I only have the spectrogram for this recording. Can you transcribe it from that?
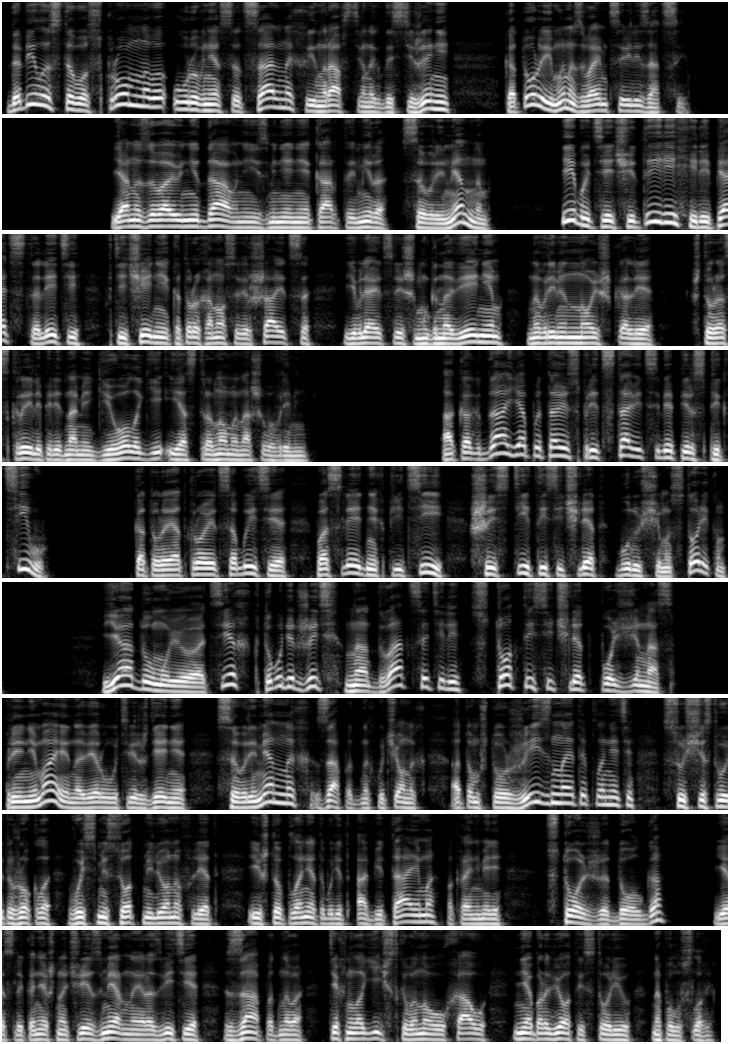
добилось того скромного уровня социальных и нравственных достижений, которые мы называем цивилизацией. Я называю недавние изменения карты мира современным, ибо те четыре или пять столетий, в течение которых оно совершается, являются лишь мгновением на временной шкале, что раскрыли перед нами геологи и астрономы нашего времени. А когда я пытаюсь представить себе перспективу, которая откроет события последних пяти-шести тысяч лет будущим историкам, я думаю о тех, кто будет жить на 20 или 100 тысяч лет позже нас, принимая на веру утверждение современных западных ученых о том, что жизнь на этой планете существует уже около 800 миллионов лет, и что планета будет обитаема, по крайней мере, столь же долго, если, конечно, чрезмерное развитие западного технологического ноу-хау не оборвет историю на полусловие.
